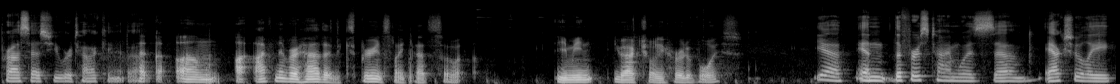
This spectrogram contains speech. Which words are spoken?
process you were talking about? Um, I, I've never had an experience like that. So, you mean you actually heard a voice? Yeah, and the first time was um, actually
